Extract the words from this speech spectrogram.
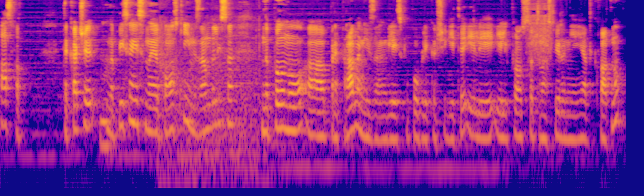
пасват. Така че написани са на японски и не знам дали са напълно а, преправени за английска публика шегите или, или просто са транслирани адекватно.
